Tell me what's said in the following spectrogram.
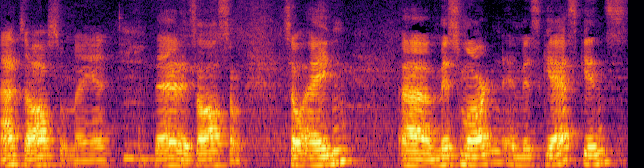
That's awesome, man. That is awesome. So, Aiden, uh, Miss Martin and Miss Gaskins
